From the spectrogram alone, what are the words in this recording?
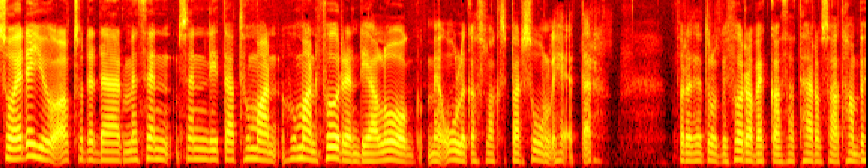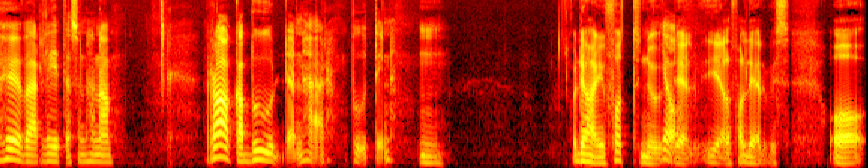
så är det ju alltså det där. Men sen, sen lite att hur man, hur man för en dialog med olika slags personligheter. För att jag tror att vi förra veckan satt här och sa att han behöver lite sådana här raka bud den här Putin. Och det har han ju fått nu, Ja. del, i alla fall delvis. Och,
